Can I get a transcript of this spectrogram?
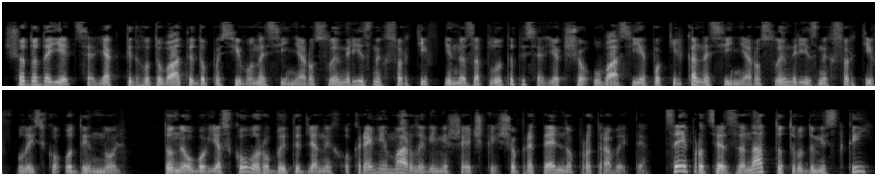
що додається, як підготувати до посіву насіння рослин різних сортів і не заплутатися, якщо у вас є по кілька насіння рослин різних сортів близько 1-0 то не обов'язково робити для них окремі марливі мішечки, щоб ретельно протравити. Цей процес занадто трудомісткий,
